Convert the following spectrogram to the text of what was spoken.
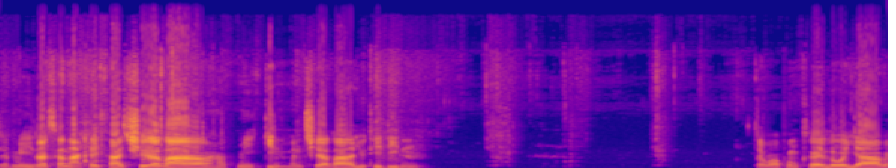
จะมีลักษณะคล้ายๆเชื้อราครับ มีกลิ่นเหมือนเชื้อราอยู่ที่ดิน แต่ว่าผมเคยโรยยาไป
